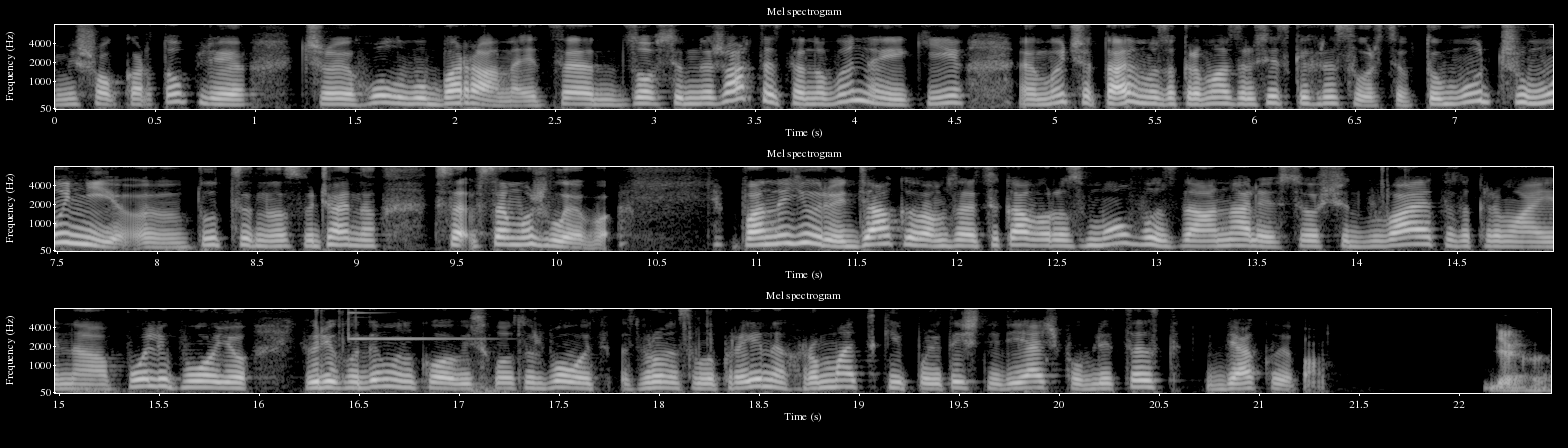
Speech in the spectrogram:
мішок картоплі чи голову барана. І це зовсім не жарти, це новини, які е, ми читаємо, зокрема з російських ресурсів. Тому чому ні? Е, Тут надзвичайно все, все можливо. Пане Юрію, дякую вам за цікаву розмову, за аналіз всього, що відбувається, зокрема і на полі бою. Юрій Годименко, військовослужбовець Збройних сил України, громадський політичний діяч, публіцист. Дякую вам. Дякую.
